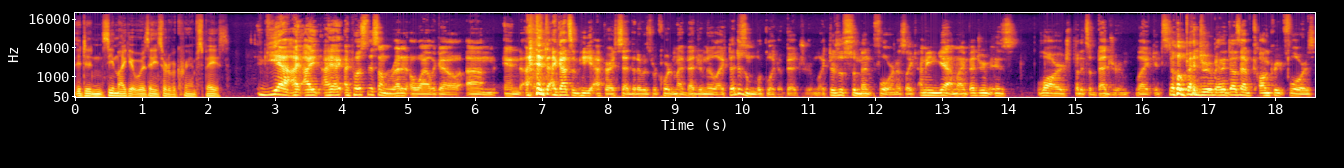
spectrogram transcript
it didn't seem like it was any sort of a cramped space Yeah, I, I, I, I posted this on Reddit a while ago, um, and I got some heat after I said that I was recording in my bedroom. They're like, that doesn't look like a bedroom. Like, there's a cement floor. And I was like, I mean, yeah, my bedroom is large, but it's a bedroom. Like, it's still a bedroom, and it does have concrete floors.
